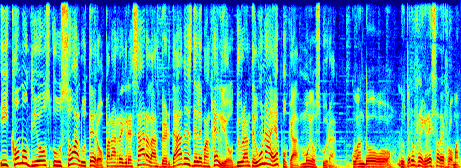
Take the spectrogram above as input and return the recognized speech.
y cómo Dios usó a Lutero para regresar a las verdades del Evangelio durante una época muy oscura. Cuando Lutero regresa de Roma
